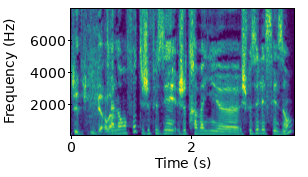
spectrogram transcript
cet univers-là? Alors en fait, je faisais, je travaillais, euh, je faisais les saisons.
